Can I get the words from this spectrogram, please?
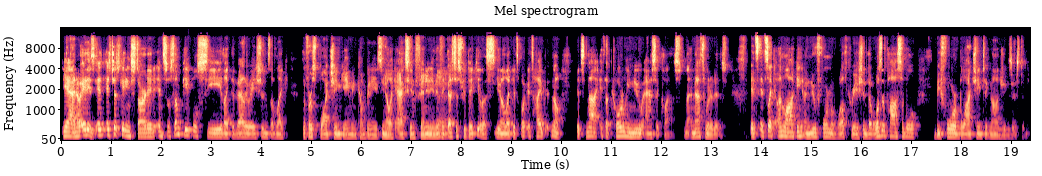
Yeah, no, it is. It, it's just getting started. And so some people see like the valuations of like the first blockchain gaming companies, you know, like Axie Infinity, and they mm. think that's just ridiculous. You know, like it's it's hype. No, it's not. It's a totally new asset class, and that's what it is. It's it's like unlocking a new form of wealth creation that wasn't possible before blockchain technology existed.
